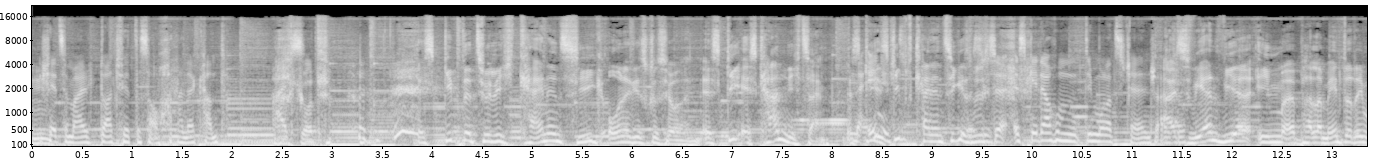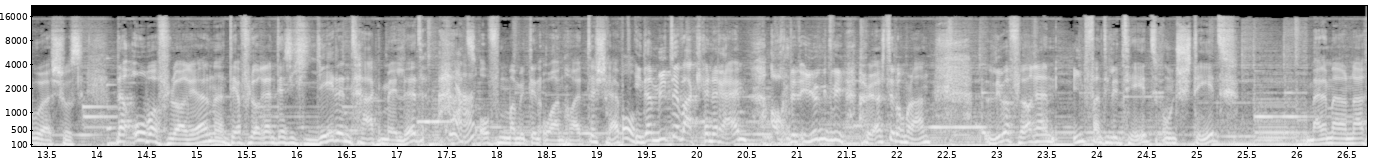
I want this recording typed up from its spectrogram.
ich schätze mal, dort wird das auch anerkannt. Ach Gott. Es gibt natürlich keinen Sieg ohne Diskussionen. Es, es kann nicht sein. Es, Na, eh es gibt keinen Sieg. Es ja, es geht auch um die Monatschallenge. als Also. wären wir im äh, Parlament oder im Urschuss. Der Oberflorian, der Florian, der sich jeden Tag meldet, hat's Ja. offenbar mit den Ohren heute, schreibt, Oh. in der Mitte war kein Reim, auch nicht irgendwie, hörst dir doch mal an. Lieber Florian, Infantilität und steht meiner Meinung nach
